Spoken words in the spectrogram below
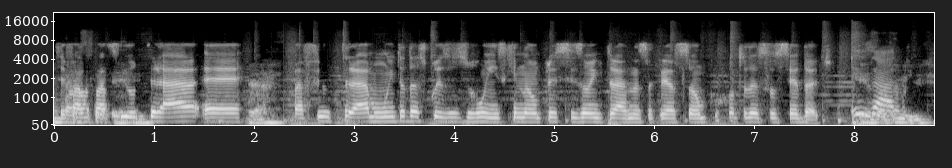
Você fala para filtrar, é, é. para filtrar muitas das coisas ruins que não precisam entrar nessa criação por conta da sociedade. Exatamente.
